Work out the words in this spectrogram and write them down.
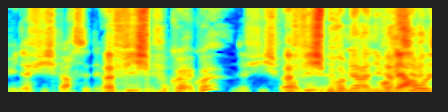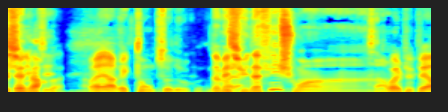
Une affiche personnelle. Affiche pour quoi Quoi? Une affiche. Affiche premier- premier anniversaire en clair, wallpaper, quoi. Ouais, avec ton pseudo. Quoi. Non mais Voilà. c'est une affiche ou un C'est un wallpaper.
